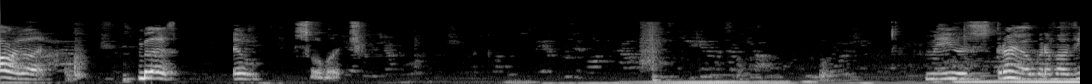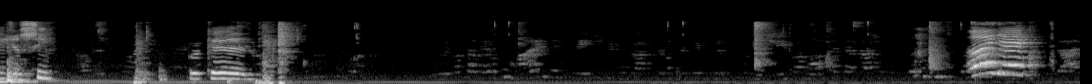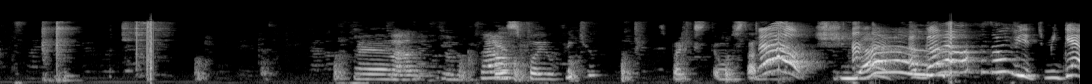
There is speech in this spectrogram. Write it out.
Fala, galera. Beleza? Eu sou o Lute. Meio estranho eu gravar vídeo assim. Porque... É, esse foi o vídeo. Espero que vocês tenham gostado. Não! Tchau! Agora eu vou fazer um vídeo, Miguel.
